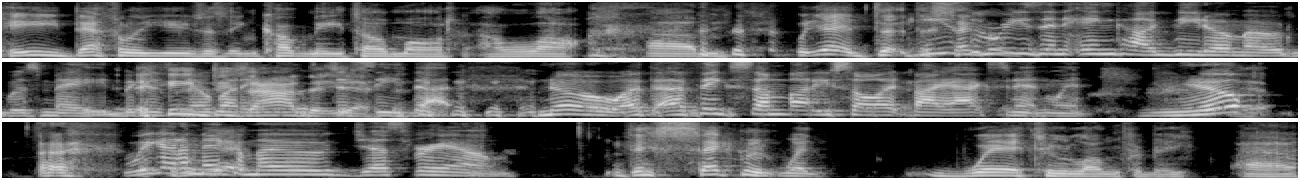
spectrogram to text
he definitely uses incognito mode a lot. Um, but yeah, the, the he's segment... the reason incognito mode was made because nobody needs it, to yeah. see that. No, I, I, think somebody saw it by accident and went, "Nope, yeah. we got to make yeah. a mode just for him." This segment went way too long for me. Uh,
